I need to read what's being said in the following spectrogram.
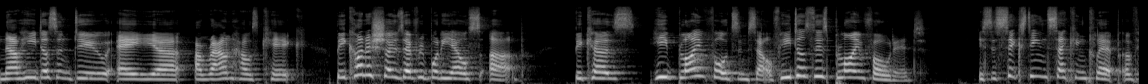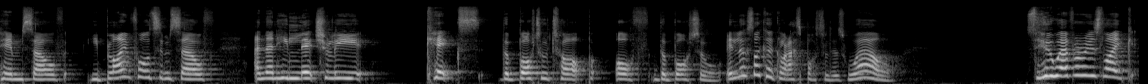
Now, he doesn't do a, uh, a roundhouse kick, but he kind of shows everybody else up because he blindfolds himself. He does this blindfolded. It's a 16 second clip of himself. He blindfolds himself and then he literally kicks the bottle top off the bottle. It looks like a glass bottle as well. So whoever is like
